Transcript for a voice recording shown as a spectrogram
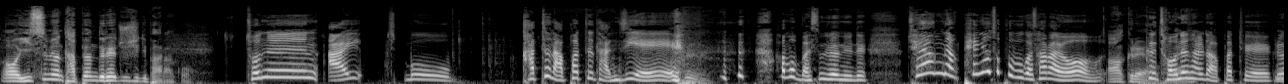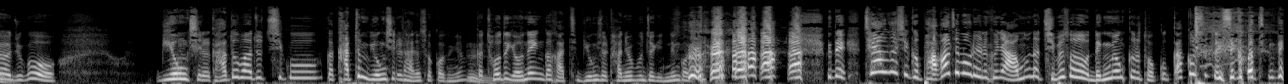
어, 있으면 답변들 해주시기 바라고. 저는 아이, 뭐, 같은 아파트 단지에 음. 한번 말씀드렸는데 최양락 팽여석 부부가 살아요. 아, 그래요. 그 전에 네. 살던 아파트에. 그래가지고 미용실을 가도 마주치고, 그러니까 같은 미용실을 다녔었거든요. 그러니까 음. 저도 연예인과 같이 미용실 다녀본 적이 있는 거죠. 근데 최양락 씨그 바가지 머리는 그냥 아무나 집에서 냉면 그릇 덮고 깎을 수도 있을 것 같은데.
